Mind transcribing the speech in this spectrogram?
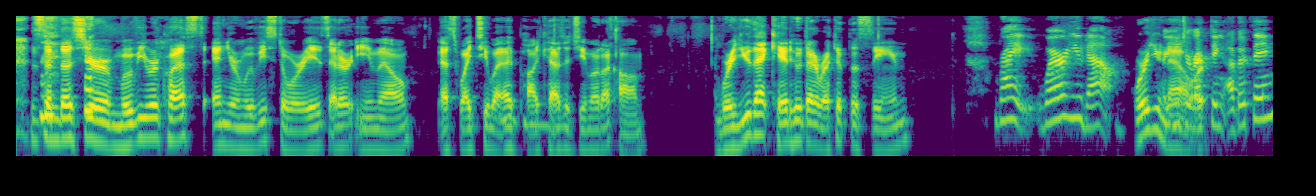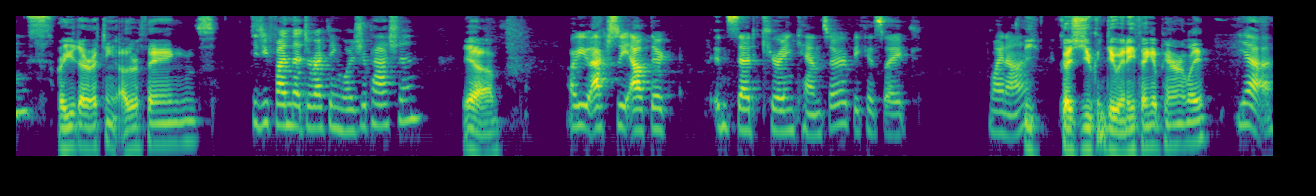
send us your movie requests and your movie stories at our email, sytyi podcast at gmail.com. Were you that kid who directed the scene? Right. Where are you now? Were you are now? you Are- directing other things? Are you directing other things? Did you find that directing was your passion? Yeah. Are you actually out there instead curing cancer? Because like, why not? Because you can do anything apparently. Yeah,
